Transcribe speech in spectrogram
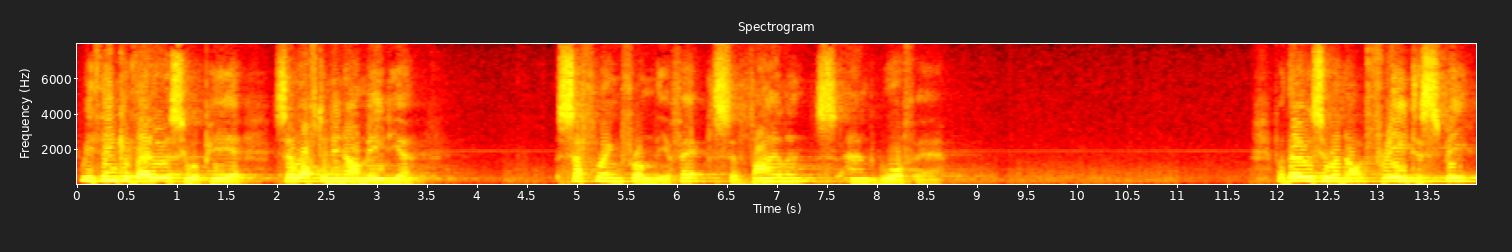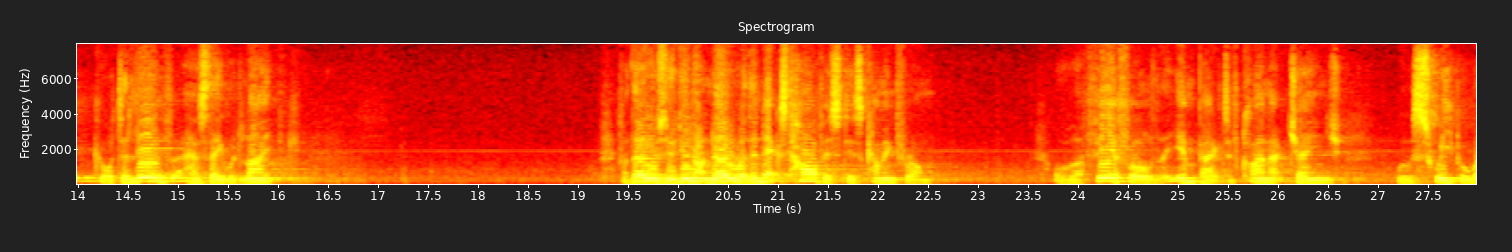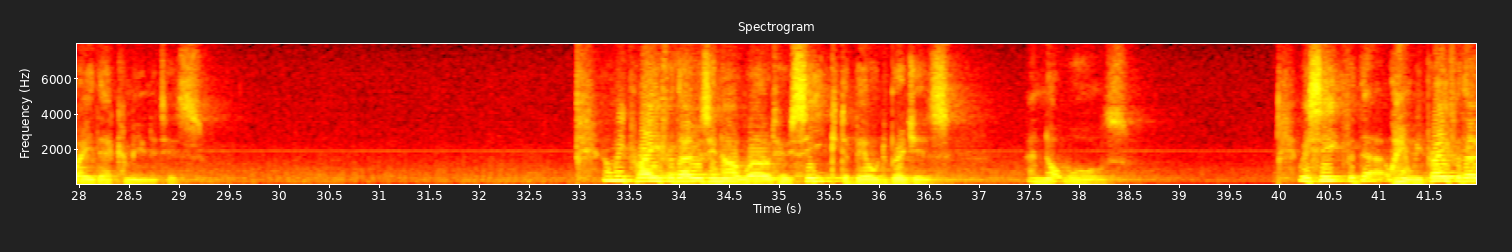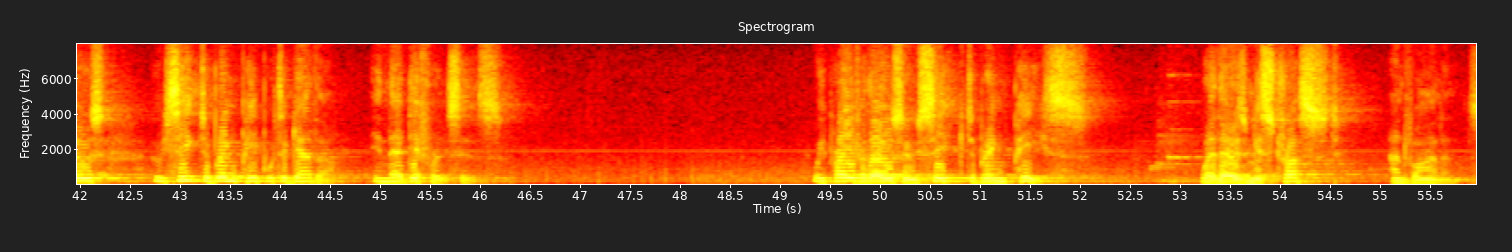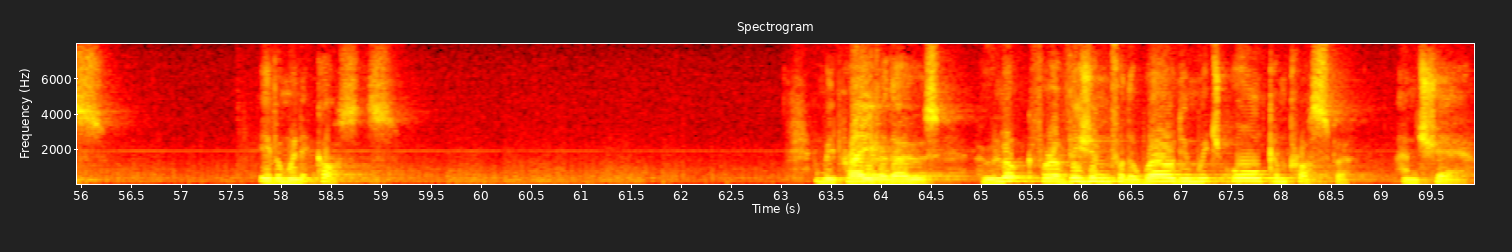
We think of those who appear so often in our media suffering from the effects of violence and warfare. For those who are not free to speak or to live as they would like, for those who do not know where the next harvest is coming from, or are fearful that the impact of climate change will sweep away their communities. And we pray for those in our world who seek to build bridges and not walls. We, seek for the, we pray for those who seek to bring people together in their differences we pray for those who seek to bring peace where there is mistrust and violence, even when it costs. And we pray for those who look for a vision for the world in which all can prosper and share.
